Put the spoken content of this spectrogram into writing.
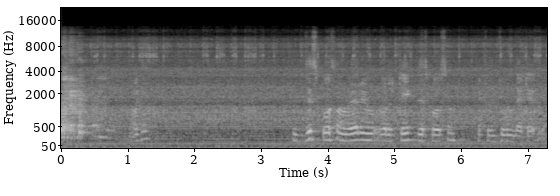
Okay. This person where you will take this person it will zoom that area.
